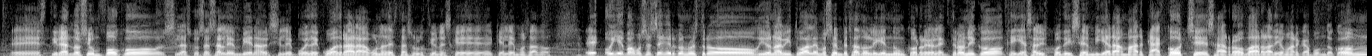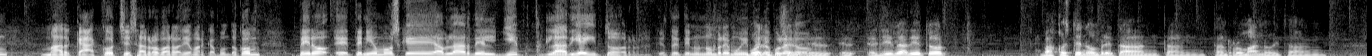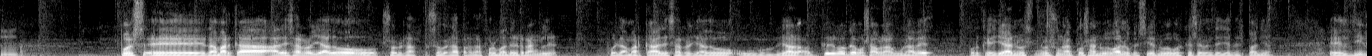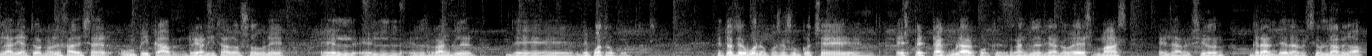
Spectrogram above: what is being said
eh, estirándose un poco, si las cosas salen bien, a ver si le puede cuadrar alguna de estas soluciones que, le hemos dado. Eh, oye, vamos a seguir con nuestro guion habitual. Hemos empezado leyendo un correo electrónico que ya sabéis podéis enviar a marcacoches.radiomarca.com marcacoches.radiomarca.com pero eh, teníamos que hablar del Jeep Gladiator, que este tiene un nombre muy bueno, pues el, Jeep Gladiator, bajo este nombre tan, tan, tan romano y tan... Hmm. Pues eh, la marca ha desarrollado, sobre la, sobre la plataforma del Wrangler, pues la marca ha desarrollado un. Ya, creo que hemos hablado alguna vez, porque ya no es, una cosa nueva, lo que sí es nuevo es que se vende ya en España. El Jeep Gladiator no deja de ser un pickup realizado sobre el, Wrangler de, de, cuatro puertas. Entonces, bueno, pues es un coche espectacular, porque el Wrangler ya lo es, más en la versión grande, la versión larga.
